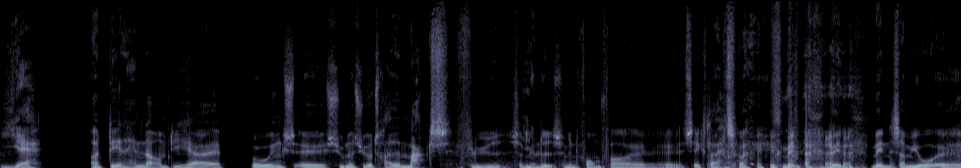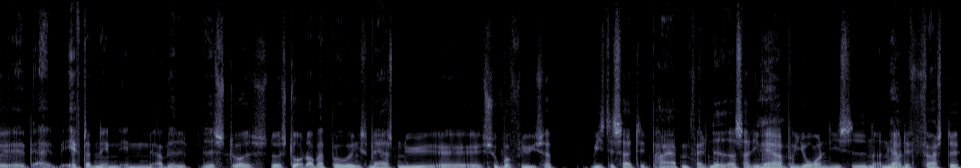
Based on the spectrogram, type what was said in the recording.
Ja, og det handler om de her øh, Boeings øh, 737 MAX-flyet, som jo lød som en form for øh, sexlegetøj, men, men, men som jo øh, efter den en, en, er blevet, blevet stået, slået stort op af Boeing, som deres nye øh, superfly, så viste det sig, at et par af dem faldt ned, og så har de Ja. været på jorden lige siden, og nu Ja. er det første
